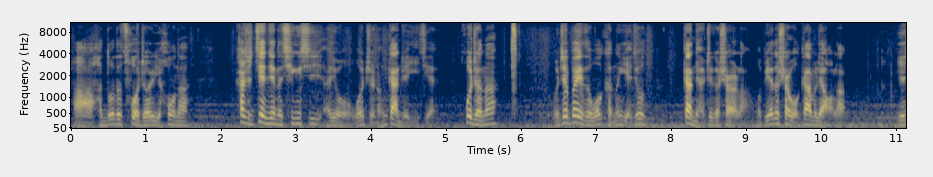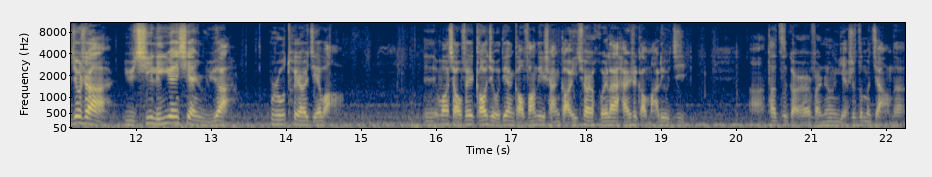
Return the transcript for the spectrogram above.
啊很多的挫折以后呢。开始渐渐的清晰，哎呦，我只能干这一件，或者呢，我这辈子我可能也就干点这个事儿了，我别的事儿我干不了了。也就是啊，与其临渊羡鱼啊，不如退而结网。嗯，汪小菲搞酒店、搞房地产，搞一圈回来还是搞麻六记，啊，他自个儿反正也是这么讲的，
